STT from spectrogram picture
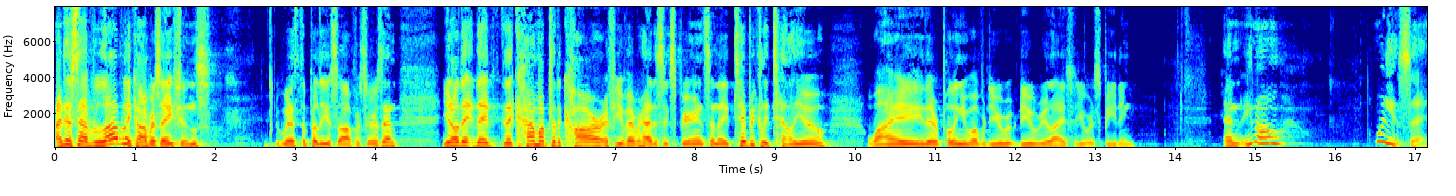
I just have lovely conversations with the police officers, and you know, they, they, they come up to the car if you've ever had this experience, and they typically tell you why they're pulling you over. Do you, do you realize that you were speeding? And, you know, what do you say?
